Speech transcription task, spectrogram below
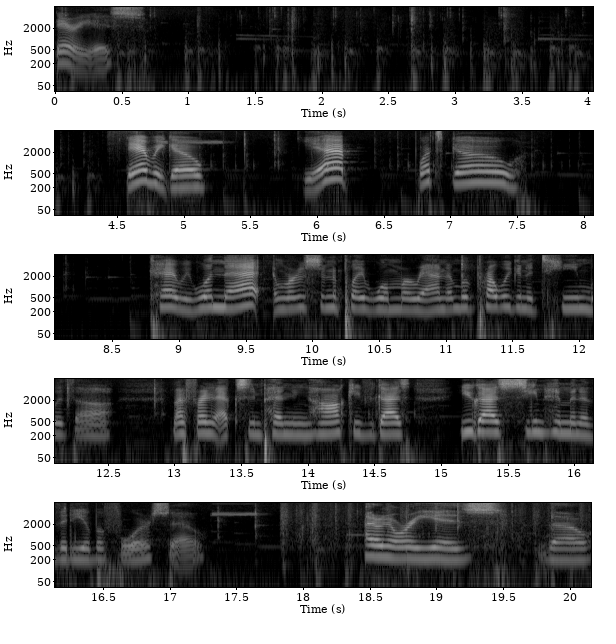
There he is. There we go. Yep. Let's go. Okay, we won that, and we're just gonna play one more round, and we're probably gonna team with uh my friend X Impending Hawk. If you guys you guys seen him in a video before, so I don't know where he is though.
